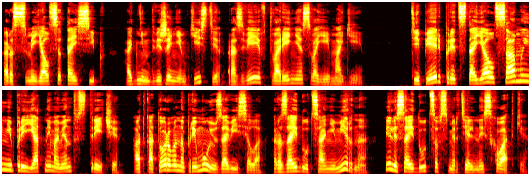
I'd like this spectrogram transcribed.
Рассмеялся Тайсип, одним движением кисти развеяв творение своей магии. Теперь предстоял самый неприятный момент встречи, от которого напрямую зависело, разойдутся они мирно или сойдутся в смертельной схватке.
